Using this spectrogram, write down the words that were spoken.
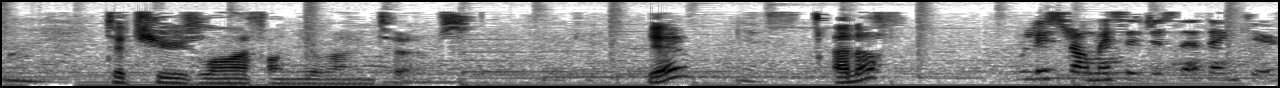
Mm. to choose life on your own terms. Okay. Yeah? Yes. Enough? Really strong messages there. Thank you.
